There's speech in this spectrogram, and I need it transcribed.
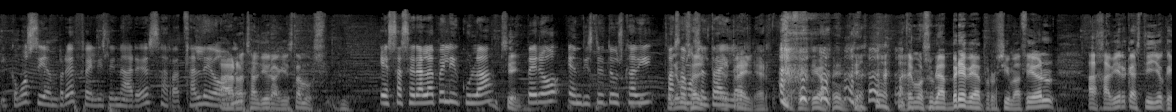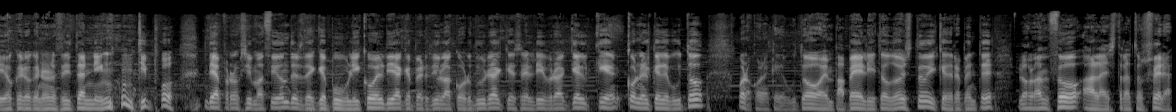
Y como siempre, Félix Linares, Arrachal León. A Rachel Dior, aquí estamos. Esa será la película, Sí. pero en Distrito Euskadi pasamos el, tráiler. tráiler, efectivamente. Hacemos una breve aproximación a Javier Castillo, que yo creo que no necesita ningún tipo de aproximación desde que publicó El día que perdió la cordura, que es el libro aquel que, con el que debutó, bueno, con el que debutó en papel y todo esto, y que de repente lo lanzó a la estratosfera.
